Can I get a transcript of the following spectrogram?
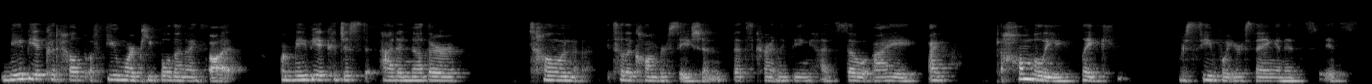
maybe it could help a few more people than I thought, or maybe it could just add another tone to the conversation that's currently being had. So I, I humbly like receive what you're saying and it's it's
